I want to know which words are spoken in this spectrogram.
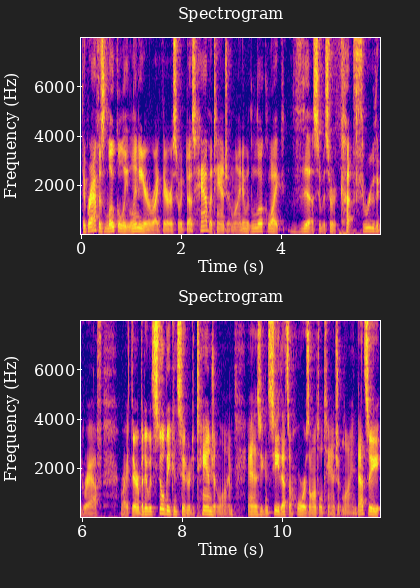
the graph is locally linear right there so it does have a tangent line. It would look like this. It would sort of cut through the graph right there, but it would still be considered a tangent line. And as you can see, that's a horizontal tangent line. That's a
